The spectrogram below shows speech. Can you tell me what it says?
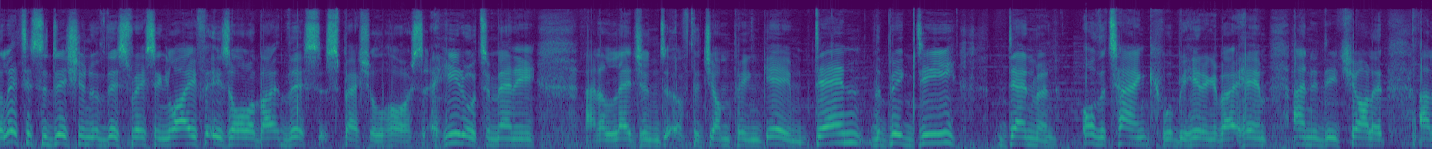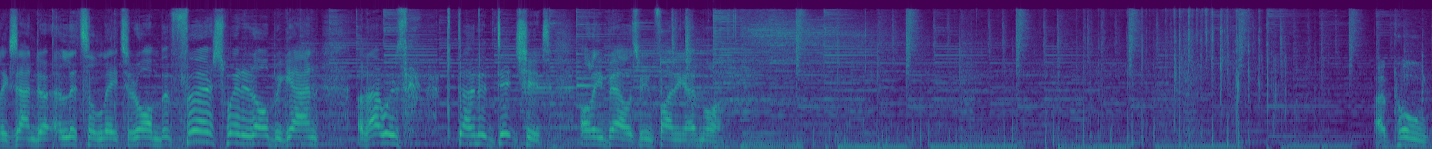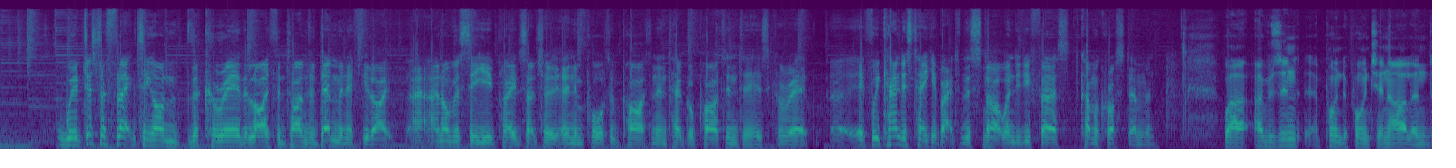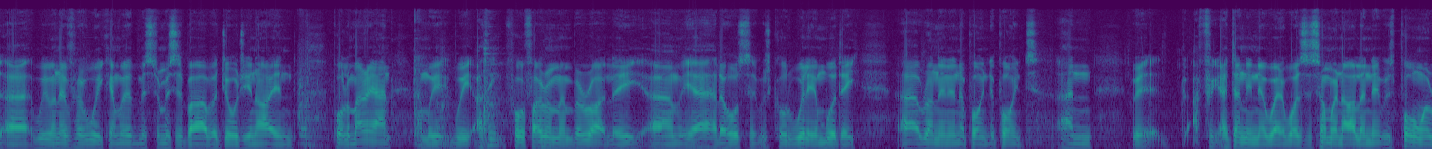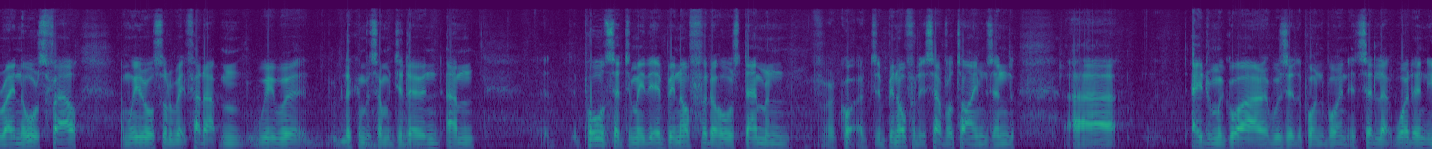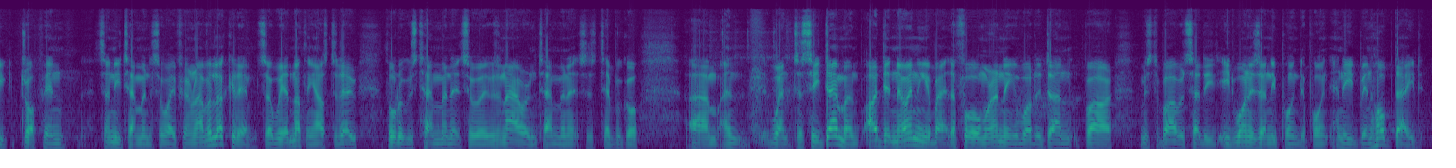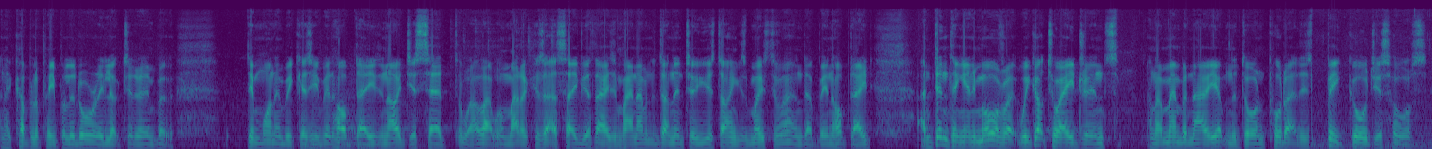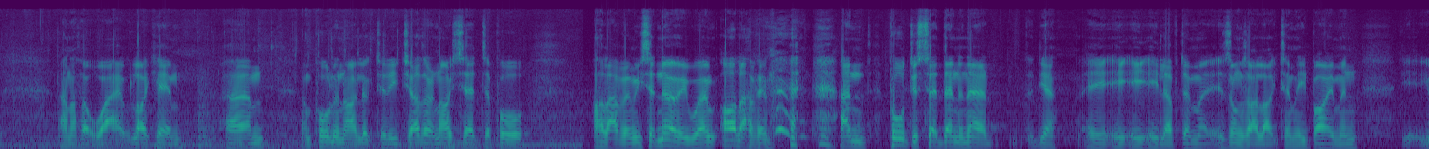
The latest edition of This Racing Life is all about this special horse, a hero to many and a legend of the jumping game. Den, the Big D, Denman, or the tank, we'll be hearing about him, and indeed Charlotte Alexander a little later on. But first, where it all began, that was down at Ditcheat. Ollie Bell has been finding out more. Uh, Paul, we're just reflecting on the career, the life and times of Denman, if you like. And obviously you played such a, an important part, an integral part into his career. Uh, if we can just take it back to the start, when did you first come across Denman? Well, I was in point to point in Ireland. Uh, we went over for a weekend with Mr. and Mrs. Barber, Georgie and I, and Paul and Marianne. And we, we I think, if I remember rightly, um, yeah, had a horse that was called William Woody, uh, running in a point to point. And I, I, don't even know where it was, it was somewhere in Ireland. It was pouring rain, the horse fell, and we were all sort of a bit fed up, and we were looking for something to do. And um, Paul said to me that he'd been offered a horse Denman, for quite, been offered it several times, and uh, Adrian Maguire was at the point of point. It said, look, why don't you drop in? It's only 10 minutes away from him and have a look at him. So we had nothing else to do. Thought it was 10 minutes, so it was an hour and 10 minutes, as typical. Um, and went to see Denman. I didn't know anything about the form or anything of what he'd done. Bar, Mr. Barber said he'd, he'd won his only point to point and he'd been hobdayed. And a couple of people had already looked at him, but didn't want him because he'd been hobdayed. And I just said, well, that won't matter because that'll save you a thousand pound having it done in two years' time because most of them end up being hobdayed. And didn't think any more of it. We got to Adrian's and I remember now he opened the door and pulled out this big, gorgeous horse. And I thought, wow, like him. Um, and Paul and I looked at each other and I said to Paul, I'll have him. He said, no, he won't. I'll have him. and Paul just said then and there, yeah, he, he, he loved him. As long as I liked him, he'd buy him. And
